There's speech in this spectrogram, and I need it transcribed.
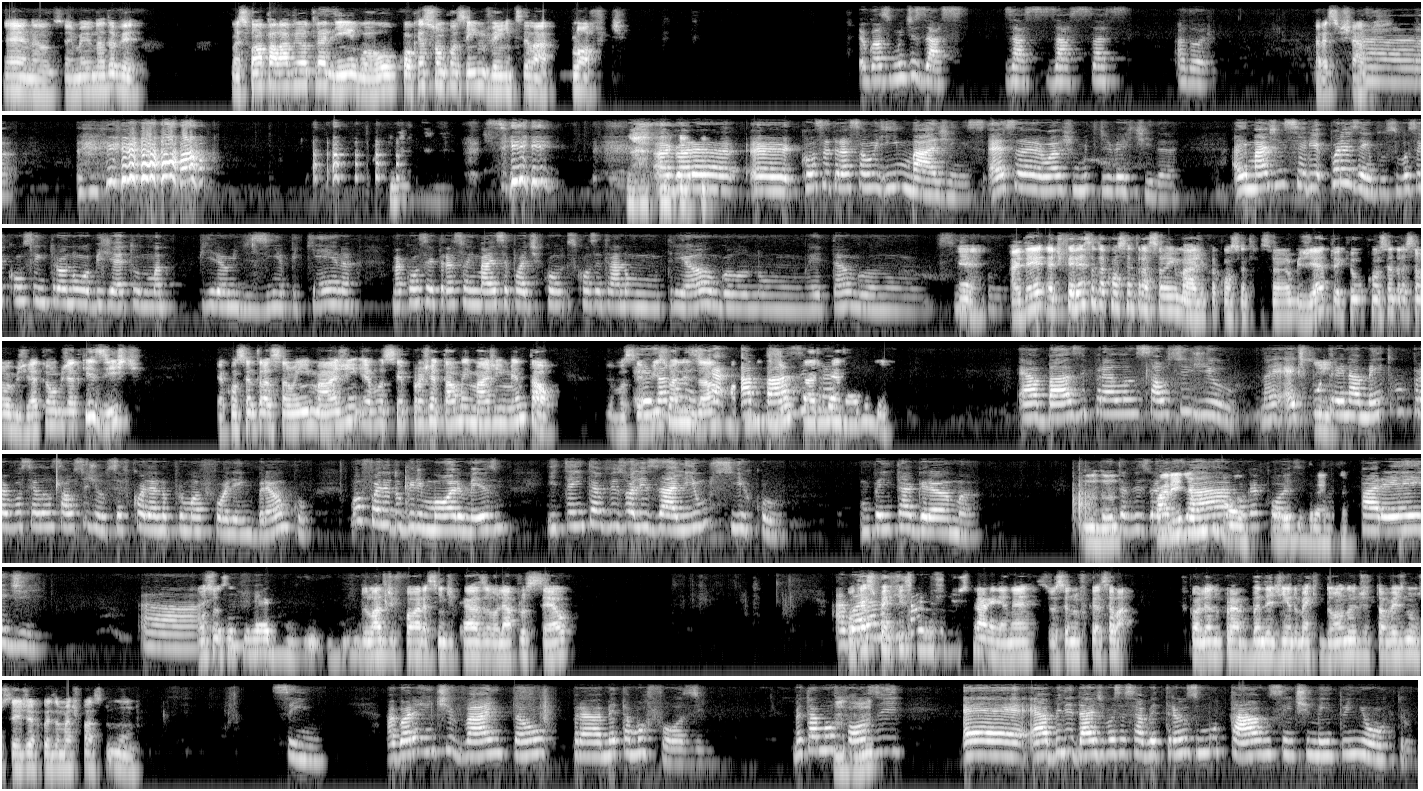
É, não, isso aí meio nada a ver. Mas se for uma palavra em outra língua, ou qualquer som que você invente, sei lá, ploft. Eu gosto muito de zaz. Zaz, zaz, zaz. Adoro. Parece Chaves. Ah, Sim. Agora, é, concentração em imagens. Essa eu acho muito divertida. A imagem seria, por exemplo, se você concentrou num objeto, numa piramidezinha pequena, na concentração em imagem você pode se concentrar num triângulo, num retângulo, num É, círculo. a ideia, a diferença da concentração em imagem para concentração em objeto é que o concentração em objeto é um objeto que existe. E a concentração em imagem é você projetar uma imagem mental. É você Exatamente, visualizar é uma a que não base está de pra- verdade. É a base para lançar o sigilo, né? É tipo um Sim. treinamento para você lançar o sigilo. Você fica olhando para uma folha em branco, uma folha do Grimório mesmo, e tenta visualizar ali um círculo, um pentagrama. Uhum. Tenta Parede é muito visualizar bom. qualquer coisa. Parede. Parede. ah, Ou se você estiver do lado de fora, assim, de casa, olhar para o céu. Agora, Qualquer superfície que não te distraia, né? Se você não ficar, sei lá, ficar olhando para a bandejinha do McDonald's, talvez não seja a coisa mais fácil do mundo. Sim. Agora a gente vai então para metamorfose. Metamorfose é, é a habilidade de você saber transmutar um sentimento em outro.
